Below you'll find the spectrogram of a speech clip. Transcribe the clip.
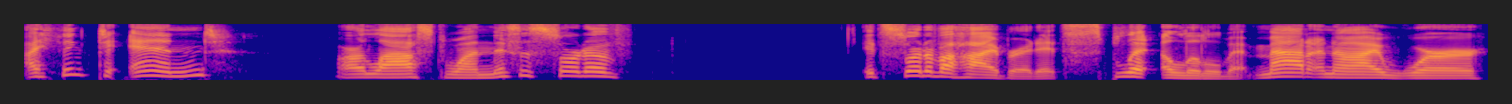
I think to end our last one, this is sort of it's sort of a hybrid. It's split a little bit. Matt and I were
